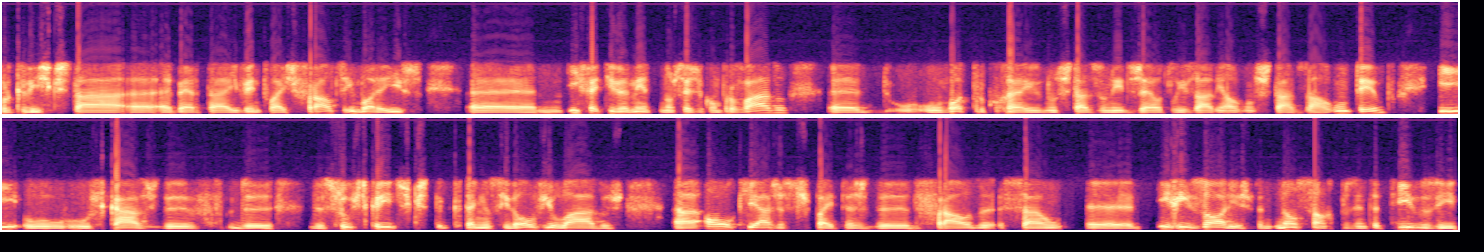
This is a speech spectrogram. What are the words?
porque diz que está uh, aberta a eventuais fraudes, embora isso uh, efetivamente não seja comprovado. Uh, o, o, voto por correio nos Estados Unidos já é utilizado em alguns estados há algum tempo e o, os casos de, de, de subscritos que, que, tenham sido ou violados uh, ou que haja suspeitas de, de fraude são irrisórios, portanto, não são representativos e,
